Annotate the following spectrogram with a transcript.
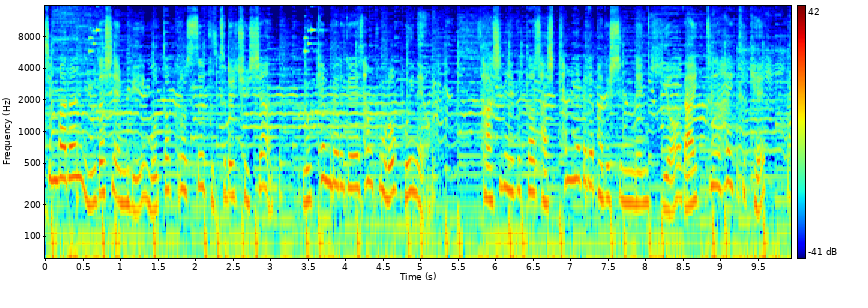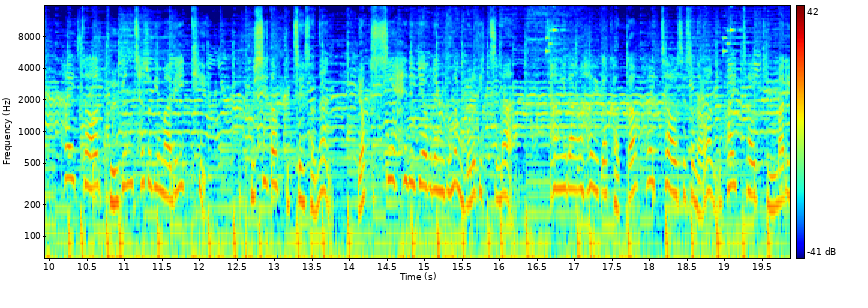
신발은 U-MB 모터크로스 부츠를 출시한 로켄베르그의 상품으로 보이네요. 41부터 43레벨에 받을 수 있는 기어 나이트 하이트 캡, 화이트아웃 붉은 차조기 마리 T, 부시더 부츠에서는 역시 헤드기어 브랜드는 모르겠지만 상의랑 하의가 각각 화이트아웃에서 나온 화이트아웃 긴마리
